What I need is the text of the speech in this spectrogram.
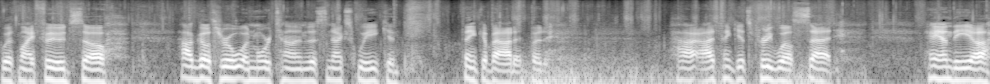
with my food, so I'll go through it one more time this next week and think about it. But I, I think it's pretty well set. And the uh,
